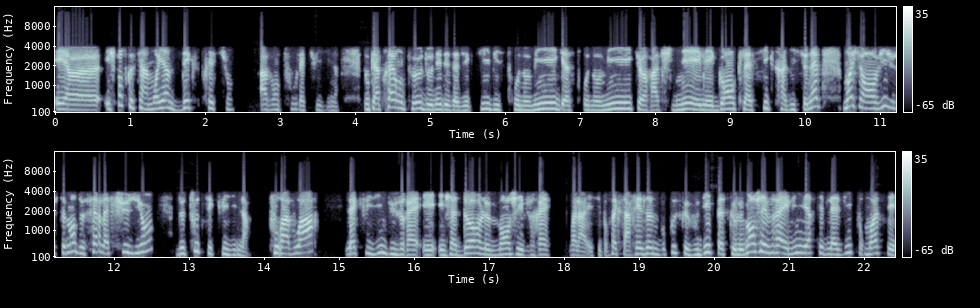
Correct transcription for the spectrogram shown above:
et, et je pense que c'est un moyen d'expression avant tout la cuisine. Donc après, on peut donner des adjectifs bistronomiques, gastronomiques, raffinés, élégants, classiques, traditionnels. Moi, j'ai envie justement de faire la fusion de toutes ces cuisines-là pour avoir la cuisine du vrai. Et, et j'adore le manger vrai. Voilà, et c'est pour ça que ça résonne beaucoup ce que vous dites, parce que le manger vrai et l'université de la vie, pour moi, c'est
